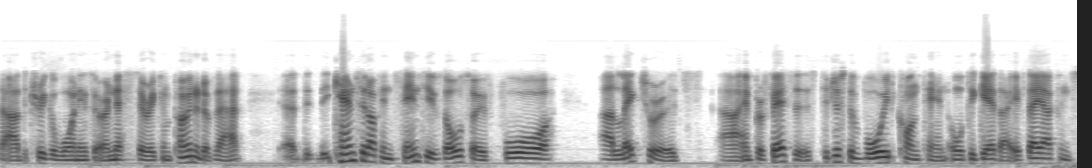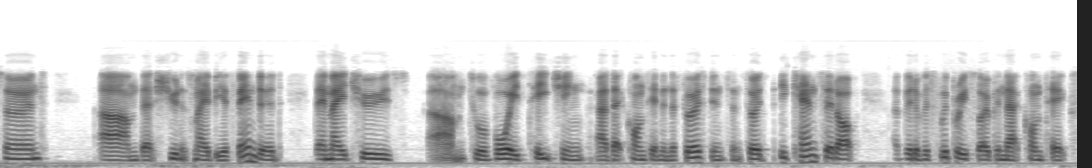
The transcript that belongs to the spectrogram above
uh, the trigger warnings are a necessary component of that. Uh, it can set up incentives also for uh, lecturers uh, and professors to just avoid content altogether. If they are concerned um, that students may be offended, they may choose um, to avoid teaching uh, that content in the first instance. So it, it, can set up a bit of a slippery slope in that context.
